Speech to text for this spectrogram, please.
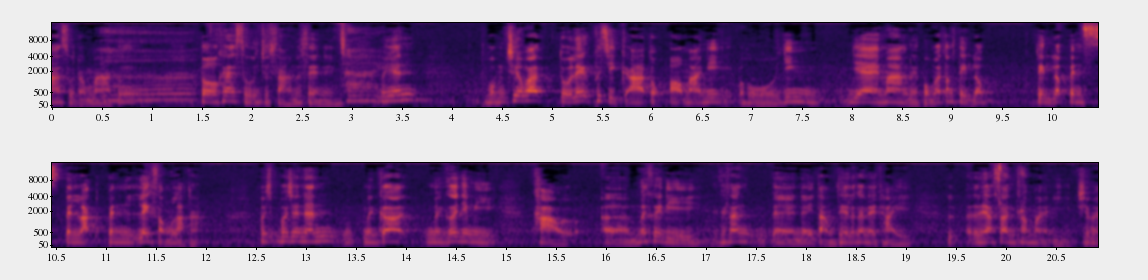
ล่าสุดออกมาเพิ่งโตแค่ 0.3%เองใช่เพราะฉะนั้น ผมเชื่อว่าตัวเลขพฤศจิกาตกออกมานี่โอ้โหยิ่งแย่มากเลย ผมว่าต้องติดลบติดลบเป็นเป็นหลักเป็นเลขสองหลักอะเพราะเพราะฉะนั้นมันก็มันก็ยังมีข่าวเอ่อไม่ค่อยดีกระทั่งเอ่อในต่างประเทศแล้วก็ในไทยระยะสั้นเข้ามาอีกใช่ไหม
